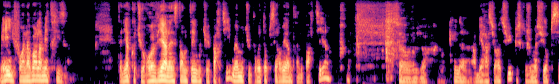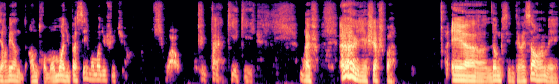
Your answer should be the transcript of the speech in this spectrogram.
mais il faut en avoir la maîtrise. C'est-à-dire que tu reviens à l'instant T où tu es parti, même tu pourrais t'observer en train de partir. Ça, aucune aberration là-dessus, puisque je me suis observé entre mon moi du passé et mon moi du futur. Waouh, putain, qui est qui? Bref, je cherche pas. Et euh, donc c'est intéressant, hein, mais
